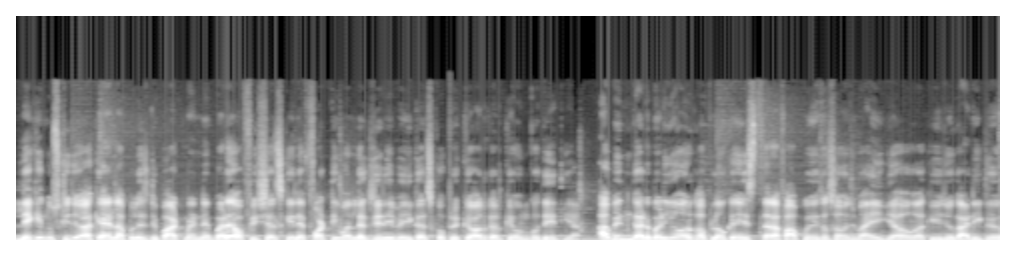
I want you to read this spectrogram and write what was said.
लेकिन उसकी जगह केरला पुलिस डिपार्टमेंट ने बड़े ऑफिशियल्स के लिए 41 लग्जरी व्हीकल्स को प्रिक्योर करके उनको दे दिया। अब इन गड़बड़ियों और घपलों के इस तरफ़ आपको ये तो समझ में आ गया होगा कि जो गाड़ी को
